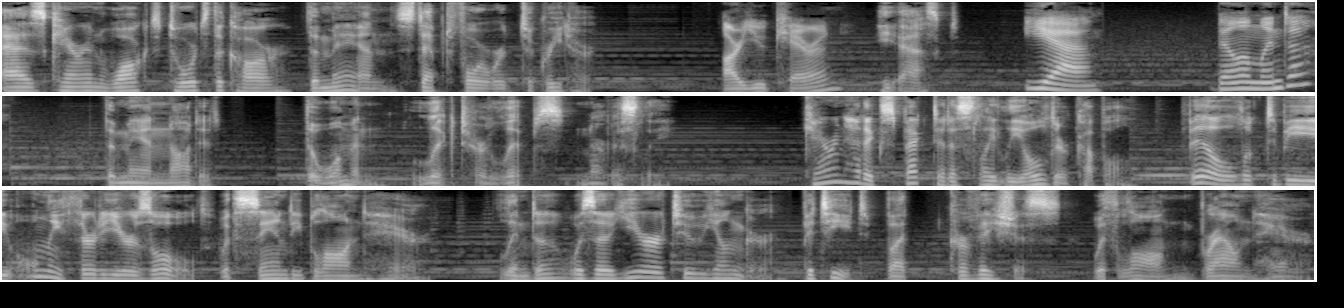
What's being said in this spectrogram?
As Karen walked towards the car, the man stepped forward to greet her. Are you Karen? He asked. Yeah. Bill and Linda? The man nodded. The woman licked her lips nervously. Karen had expected a slightly older couple. Bill looked to be only 30 years old, with sandy blonde hair. Linda was a year or two younger, petite but curvaceous, with long brown hair.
